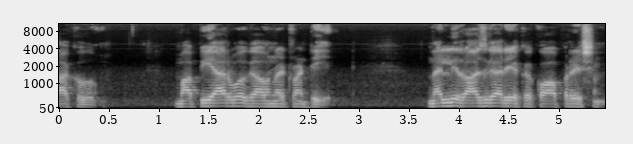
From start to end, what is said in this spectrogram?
నాకు మా పిఆర్ఓగా ఉన్నటువంటి నల్లి రాజు గారి యొక్క కోఆపరేషన్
